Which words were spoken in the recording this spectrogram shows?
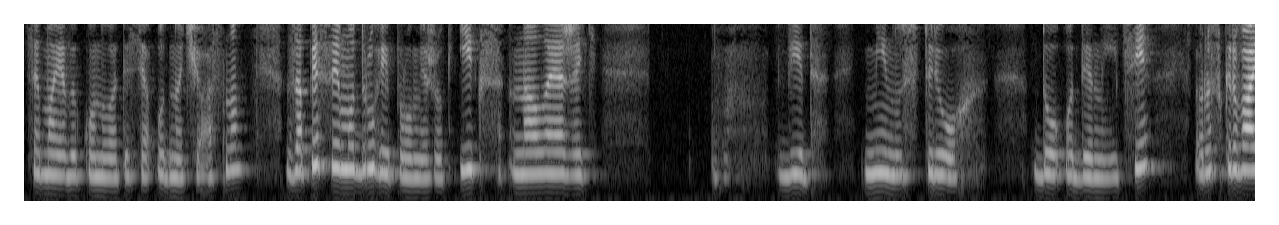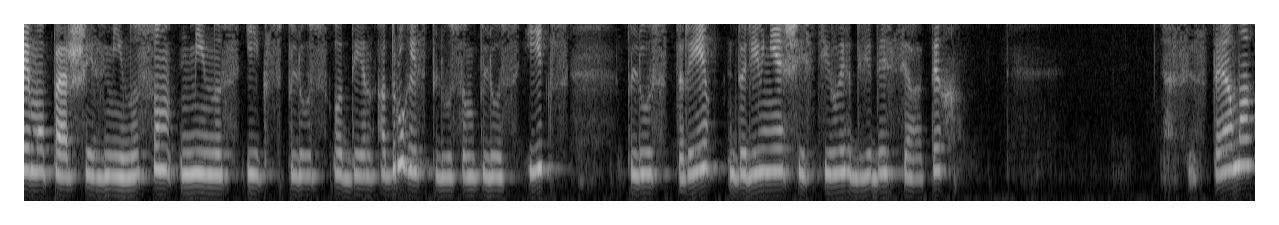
Це має виконуватися одночасно. Записуємо другий проміжок. Х належить від мінус 3 до одиниці. Розкриваємо перший з мінусом, мінус х плюс 1, а другий з плюсом плюс х плюс 3 дорівнює 6,2 система.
